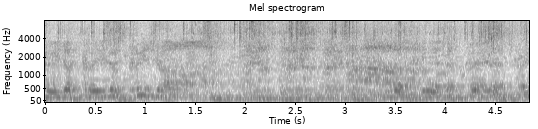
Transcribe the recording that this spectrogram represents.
こいどっこいどっこいしょどっこいどっこいどっこ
